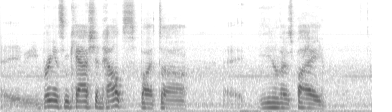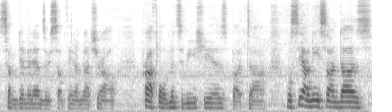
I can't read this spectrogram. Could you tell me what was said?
uh, bringing some cash in helps, but uh, you know, there's probably some dividends or something. I'm not sure how profitable Mitsubishi is, but uh, we'll see how Nissan does,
